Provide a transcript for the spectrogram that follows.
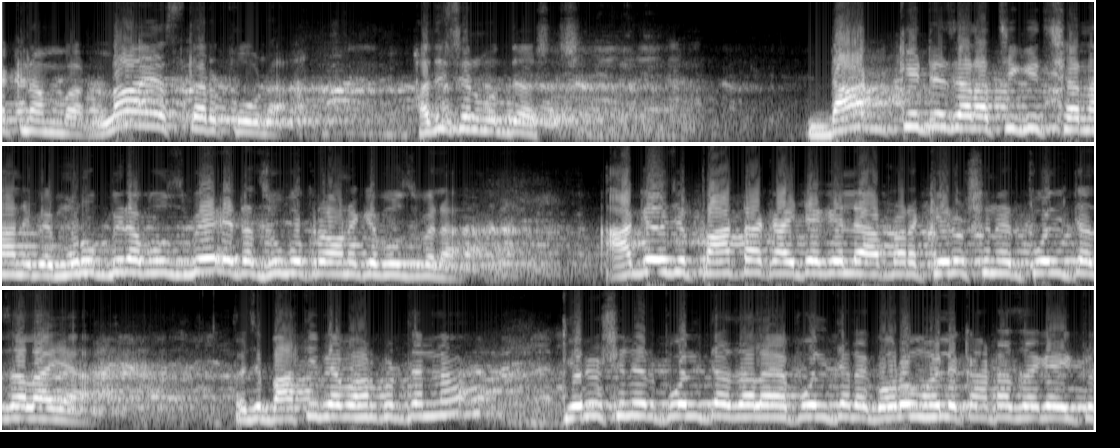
এক নাম্বার লাস্তার কোরা হাদিসের মধ্যে আসছে। দাগ কেটে যারা চিকিৎসা না নেবে, মুরব্বীরা বুঝবে, এটা যুবকরা অনেকে বুঝবে না। আগে ওই যে পাটা কাইটে গেলে আপনারা কেরোসিনের পলিটা জ্বালাইয়া, ওই যে বাতি ব্যবহার করতেন না? কেরোসিনের পলিটা জ্বালায়া পলিটাটা গরম হলে কাটা জায়গায় একটু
